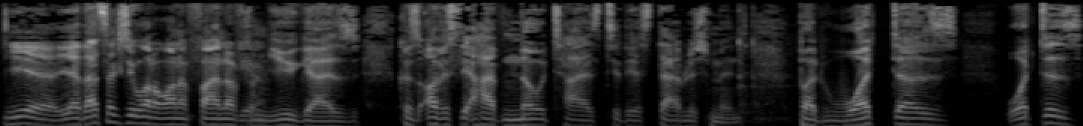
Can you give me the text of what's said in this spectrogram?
Yeah, yeah, that's actually what I want to find out from you guys, because obviously I have no ties to the establishment. But what does what does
